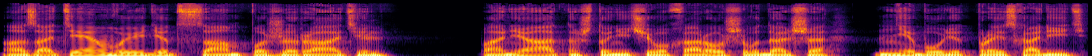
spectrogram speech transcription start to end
а затем выйдет сам пожиратель. Понятно, что ничего хорошего дальше не будет происходить.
